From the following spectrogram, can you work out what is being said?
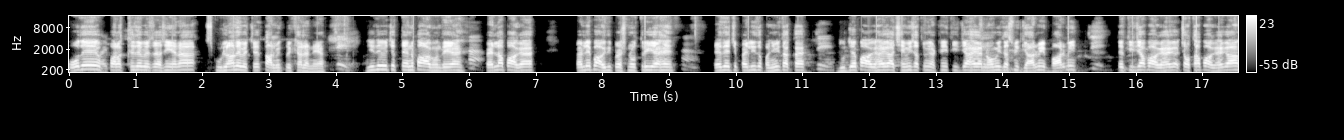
ਉਹਦੇ ਉਪਲਕਸ਼ ਦੇ ਵਿੱਚ ਅਸੀਂ ਹੈ ਨਾ ਸਕੂਲਾਂ ਦੇ ਵਿੱਚ ਧਾਰਮਿਕ ਪ੍ਰੀਖਿਆ ਲੈਂਦੇ ਆ ਜਿਹਦੇ ਵਿੱਚ ਤਿੰਨ ਭਾਗ ਹੁੰਦੇ ਆ। ਪਹਿਲਾ ਭਾਗ ਹੈ ਪਹਿਲੇ ਭਾਗ ਦੀ ਪ੍ਰਸ਼ਨੋਤਰੀ ਹੈ ਇਹ। ਇਹਦੇ ਵਿੱਚ ਪਹਿਲੀ ਤੋਂ ਪੰਜਵੀਂ ਤੱਕ ਹੈ। ਦੂਜੇ ਭਾਗ ਹੈਗਾ 6ਵੀਂ 7ਵੀਂ 8ਵੀਂ ਤੀਜਾ ਹੈਗਾ 9ਵੀਂ 10ਵੀਂ 11ਵੀਂ 12ਵੀਂ ਜੀ। ਤੇ ਤੀਜਾ ਭਾਗ ਹੈਗਾ ਚੌਥਾ ਭਾਗ ਹੈਗਾ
